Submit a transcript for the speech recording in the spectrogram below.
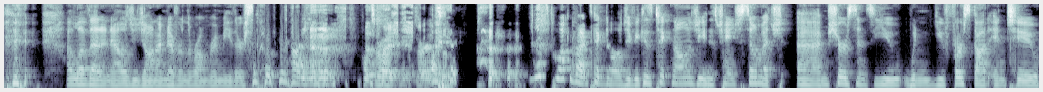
I love that analogy, John. I'm never in the wrong room either. So that's right. That's right. So. Let's talk about technology because technology has changed so much. Uh, I'm sure since you when you first got into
